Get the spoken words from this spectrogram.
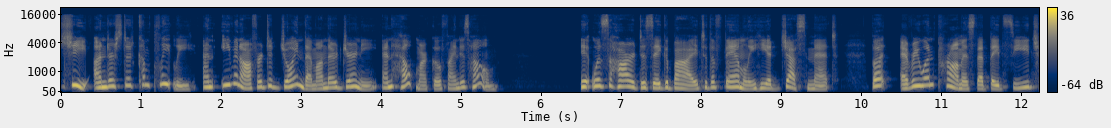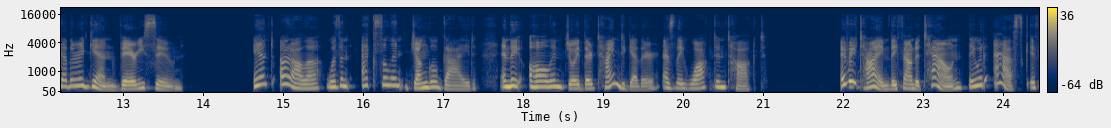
She understood completely and even offered to join them on their journey and help Marco find his home. It was hard to say goodbye to the family he had just met, but everyone promised that they'd see each other again very soon. Aunt Arala was an excellent jungle guide, and they all enjoyed their time together as they walked and talked. Every time they found a town, they would ask if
